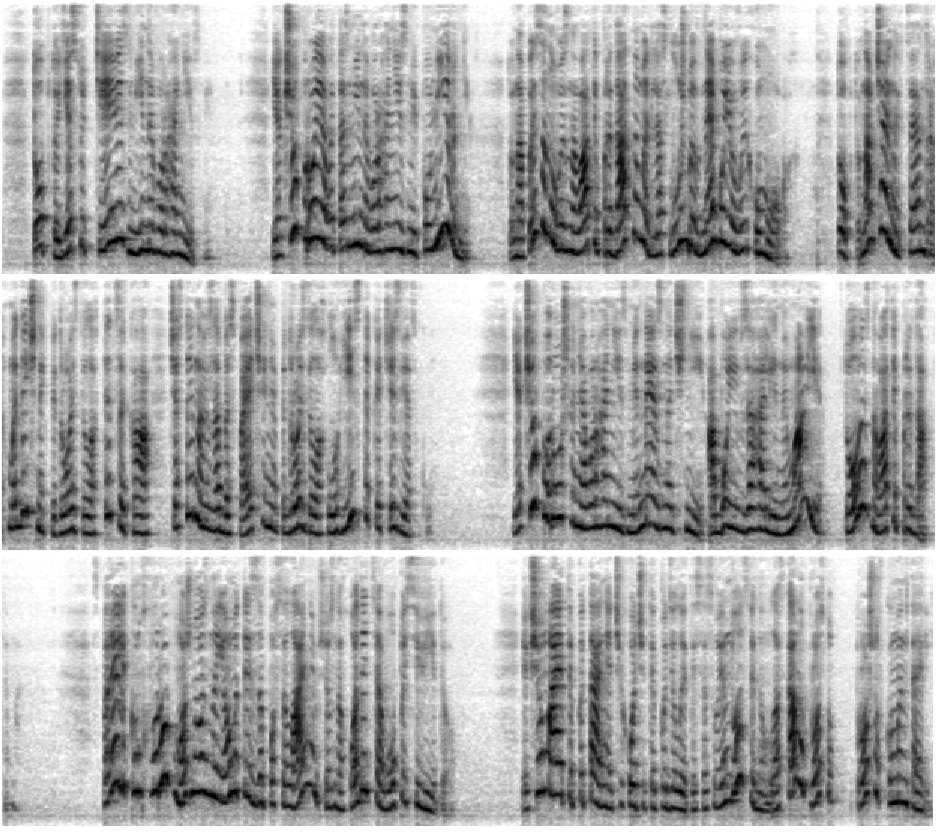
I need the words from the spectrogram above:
тобто є суттєві зміни в організмі. Якщо прояви та зміни в організмі помірні, то написано визнавати придатними для служби в небойових умовах, тобто навчальних центрах, медичних підрозділах, ТЦК, частинах забезпечення, підрозділах логістики чи зв'язку. Якщо порушення в організмі незначні або їх взагалі немає, то визнавати придатними. Переліком хвороб можна ознайомитись за посиланням, що знаходиться в описі відео. Якщо маєте питання чи хочете поділитися своїм досвідом, ласкаво прошу, прошу в коментарі.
